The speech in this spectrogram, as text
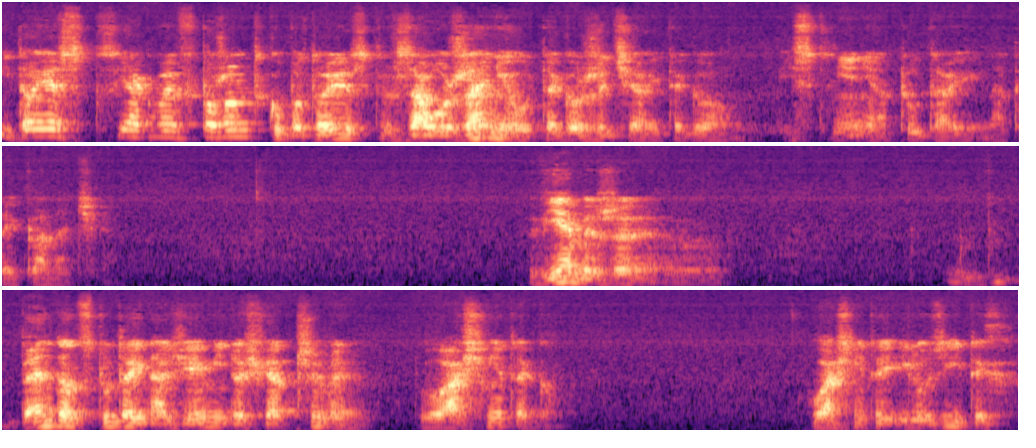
I to jest jakby w porządku, bo to jest w założeniu tego życia i tego istnienia tutaj, tej planecie. Wiemy, że będąc tutaj na Ziemi, doświadczymy właśnie tego. Właśnie tej iluzji i tych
